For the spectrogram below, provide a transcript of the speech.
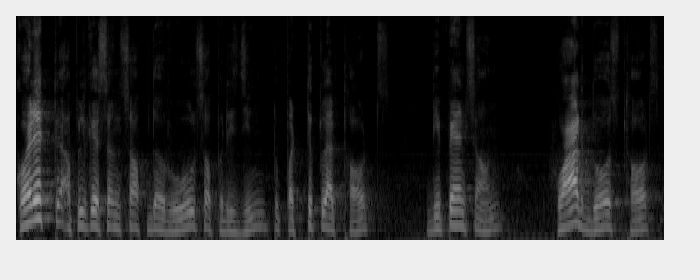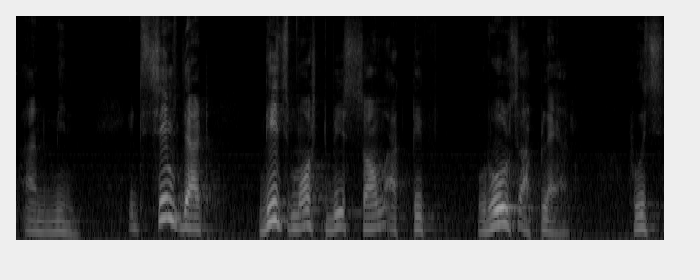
correct applications of the rules of reason to particular thoughts depends on what those thoughts and mean. It seems that these must be some active rules applier which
